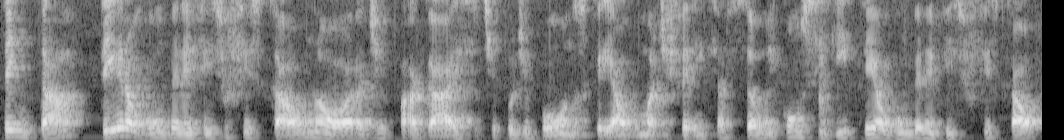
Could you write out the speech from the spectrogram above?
tentar ter algum benefício fiscal na hora de pagar esse tipo de bônus, criar alguma diferenciação e conseguir ter algum benefício fiscal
